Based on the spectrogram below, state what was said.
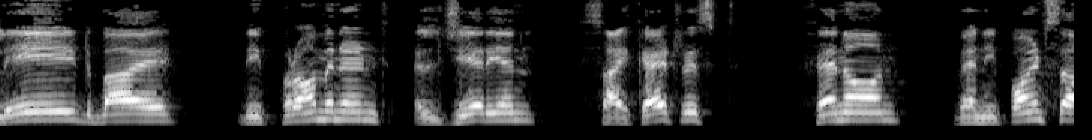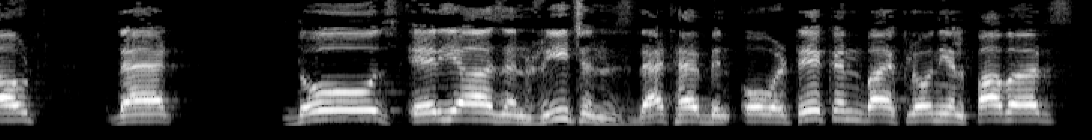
laid by the prominent Algerian psychiatrist Fanon, when he points out that those areas and regions that have been overtaken by colonial powers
